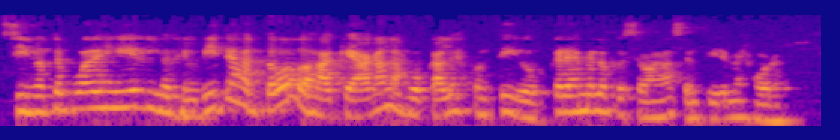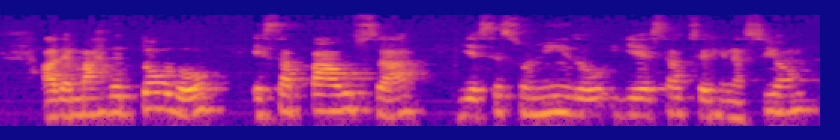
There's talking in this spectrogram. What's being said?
si no te puedes ir, los invitas a todos a que hagan las vocales contigo. Créeme lo que se van a sentir mejor. Además de todo, esa pausa y ese sonido y esa oxigenación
